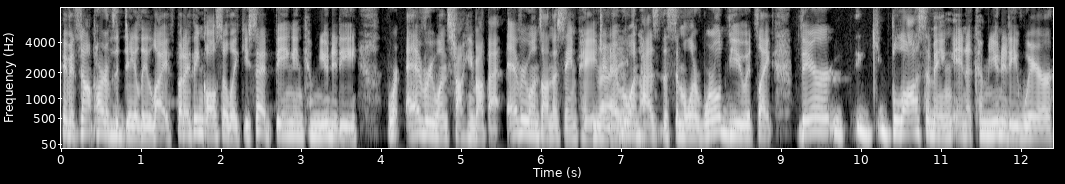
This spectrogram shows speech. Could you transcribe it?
if it's not part of the daily life. But I think also, like you said, being in community where everyone's talking about that, everyone's on the same page right. and everyone has the similar worldview. It's like they're blossoming in a community where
